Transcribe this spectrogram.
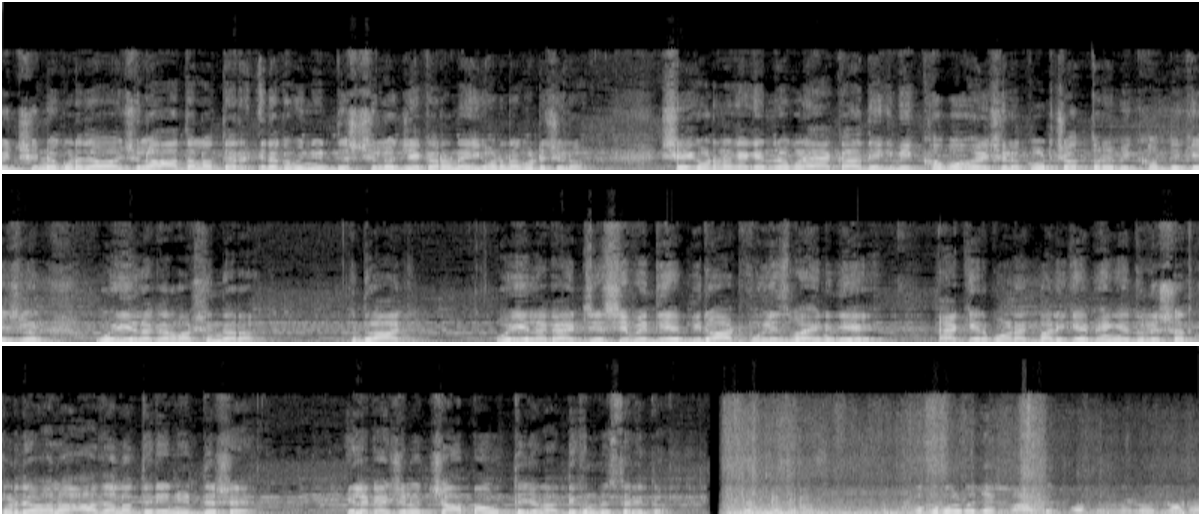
বিচ্ছিন্ন করে দেওয়া হয়েছিল, আদালতের এরকমই নির্দেশ ছিল, যে কারণে এই ঘটনা ঘটেছিল। সেই ঘটনাকে কেন্দ্র করে একাধিক বিক্ষোভও হয়েছিল। কোর্ট চত্বরে বিক্ষোভ দেখিয়েছিলেন ওই এলাকার বাসিন্দারা। কিন্তু আজ ওই এলাকায় জেসিবি দিয়ে বিরাট পুলিশ বাহিনী দিয়ে একের পর এক বাড়িকে ভেঙে ধূলিসাৎ করে দেওয়া হলো আদালতেরই নির্দেশে। এলাকায় ছিল চাপা উত্তেজনা। দেখুন বিস্তারিত। ওকে বলব যে কাজের প্রসেসটা হবে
